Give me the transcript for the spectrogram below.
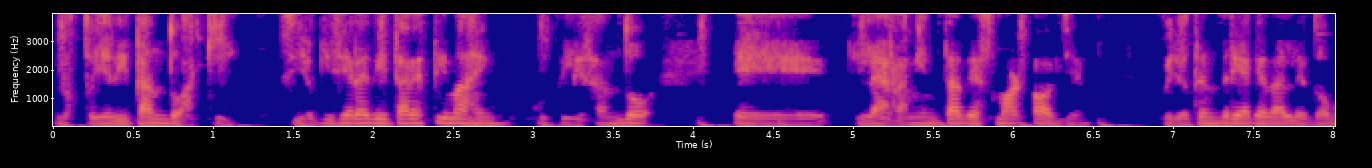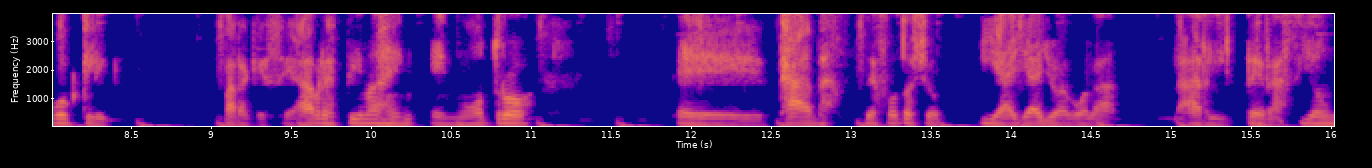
Lo estoy editando aquí. Si yo quisiera editar esta imagen utilizando eh, la herramienta de Smart Object, pues yo tendría que darle doble clic para que se abra esta imagen en otro eh, tab de Photoshop y allá yo hago la, alteración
